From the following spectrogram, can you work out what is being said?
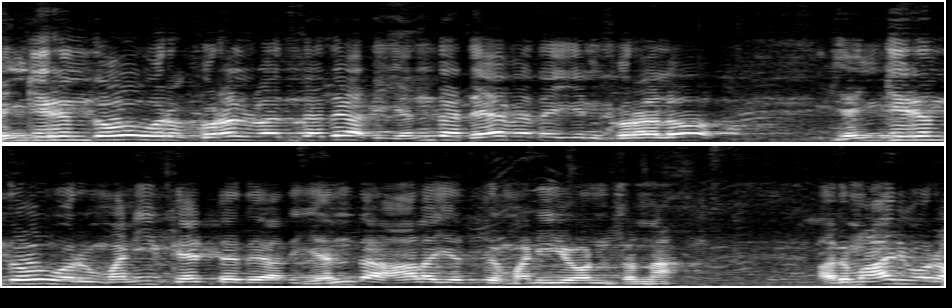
எங்கிருந்தோ ஒரு குரல் வந்தது அது எந்த தேவதையின் குரலோ எங்கிருந்தோ ஒரு மணி கேட்டது அது எந்த ஆலயத்து மணியோன்னு சொன்னான். அது மாதிரி ஒரு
